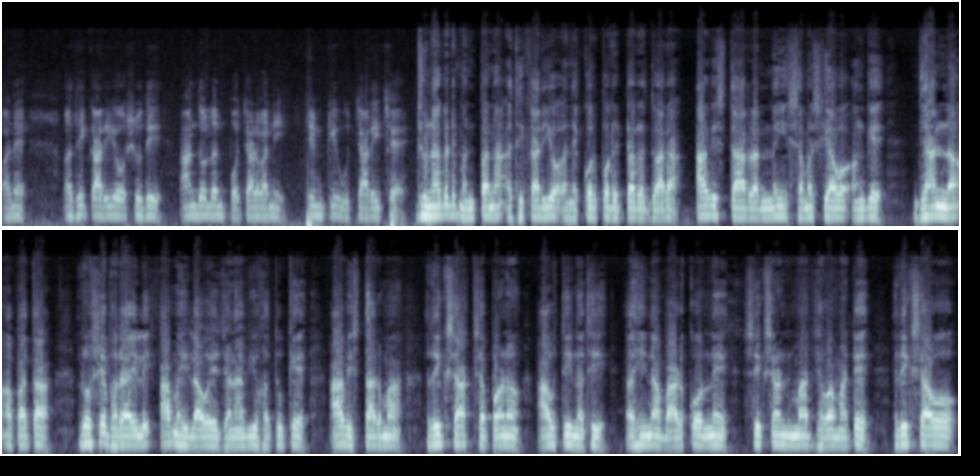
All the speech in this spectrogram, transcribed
અને અધિકારીઓ સુધી આંદોલન પહોંચાડવાની ચીમકી ઉચ્ચારી છે. જુનાગઢ મનપાના અધિકારીઓ અને કોર્પોરેટર દ્વારા આ વિસ્તારની સમસ્યાઓ અંગે ધ્યાન ન અપાતા રોષે ભરાયેલી આ મહિલાઓએ જણાવ્યું હતું કે આ વિસ્તારમાં રિક્ષા પણ આવતી નથી. અહીંના બાળકોને શિક્ષણમાં જવા માટે રિક્ષાઓ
